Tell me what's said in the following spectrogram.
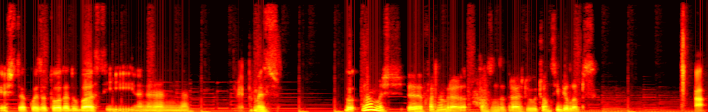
esta coisa toda do bust e. É Mas. do- não, mas eh, faz lembrar, há uns anos atrás, do Chauncey Billups. Ah,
